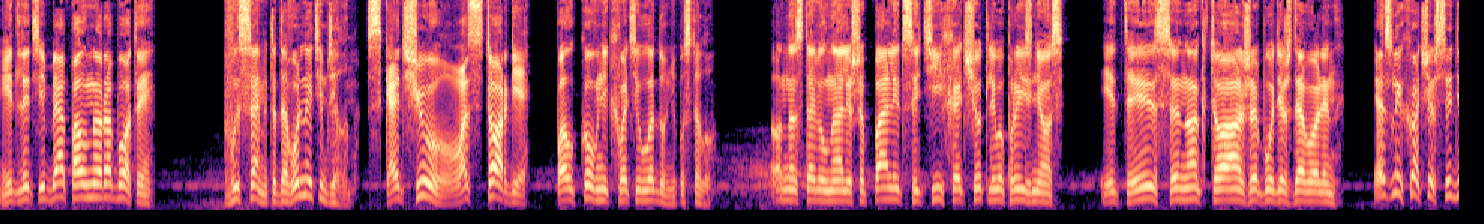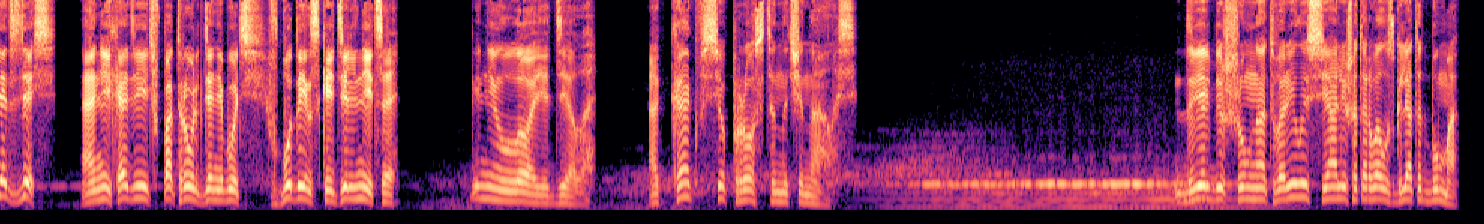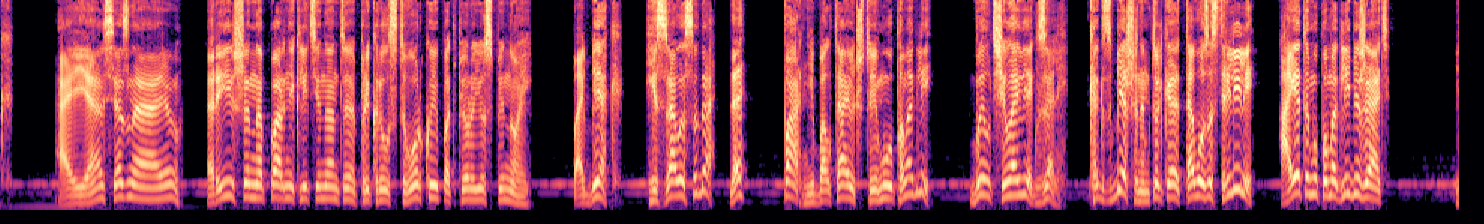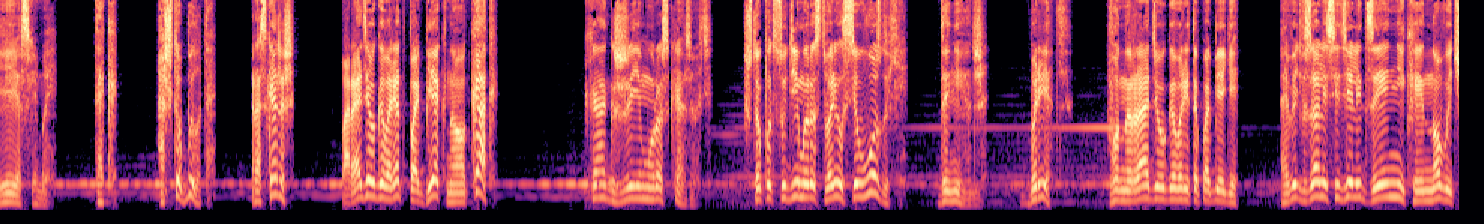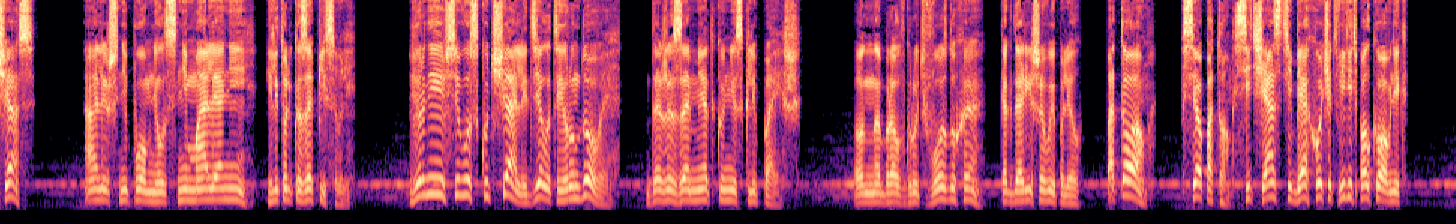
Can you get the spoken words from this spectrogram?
И для тебя полно работы. Вы сами-то довольны этим делом? Скачу в восторге!» Полковник хватил ладони по столу. Он наставил на Алиша палец и тихо, отчетливо произнес. «И ты, сынок, тоже будешь доволен, если хочешь сидеть здесь, а не ходить в патруль где-нибудь в Будынской дельнице». Гнилое дело. А как все просто начиналось. Дверь бесшумно отворилась, и Алиш оторвал взгляд от бумаг. «А я все знаю». Риша, напарник лейтенанта, прикрыл створку и подпер ее спиной. «Побег! Из зала суда, да? Парни болтают, что ему помогли. Был человек в зале, как с бешеным, только того застрелили, а этому помогли бежать». «Если бы. Так, а что было-то? Расскажешь?» «По радио говорят побег, но как?» Как же ему рассказывать? Что подсудимый растворился в воздухе? Да нет же, бред. Вон и радио говорит о побеге. А ведь в зале сидели Дзенник и Новый час. А лишь не помнил, снимали они или только записывали. Вернее всего, скучали, дело-то ерундовое. Даже заметку не склепаешь. Он набрал в грудь воздуха, когда Риша выпалил. «Потом! Все потом! Сейчас тебя хочет видеть полковник!»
